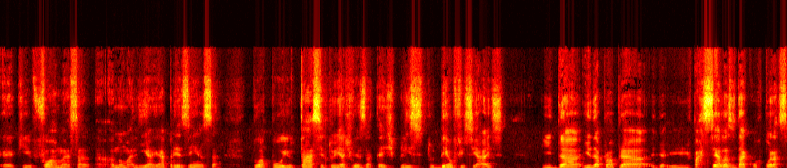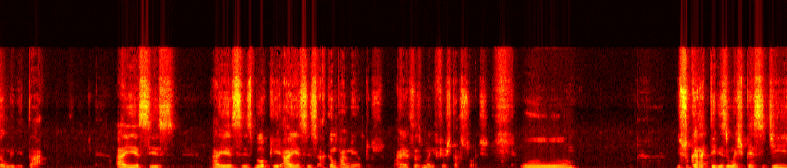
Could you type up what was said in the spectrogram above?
é, que forma essa anomalia é a presença do apoio tácito e às vezes até explícito de oficiais e da, e da própria e parcelas da corporação militar a esses a esses bloqueios, a esses acampamentos, a essas manifestações. O... Isso caracteriza uma espécie de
